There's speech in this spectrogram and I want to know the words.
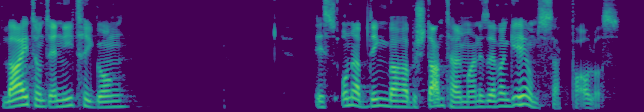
Leid und Erniedrigung ist unabdingbarer Bestandteil meines Evangeliums, sagt Paulus.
